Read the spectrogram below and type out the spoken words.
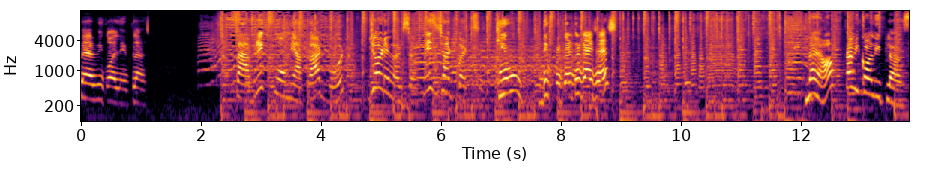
Fevicol A plus fabric foam या कार्डबोर्ड जोड़े हर सरफेस झटपट से. क्यों? डिफ़िकल्ट टू डाइजेस्ट नया फेविकॉल ए प्लस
